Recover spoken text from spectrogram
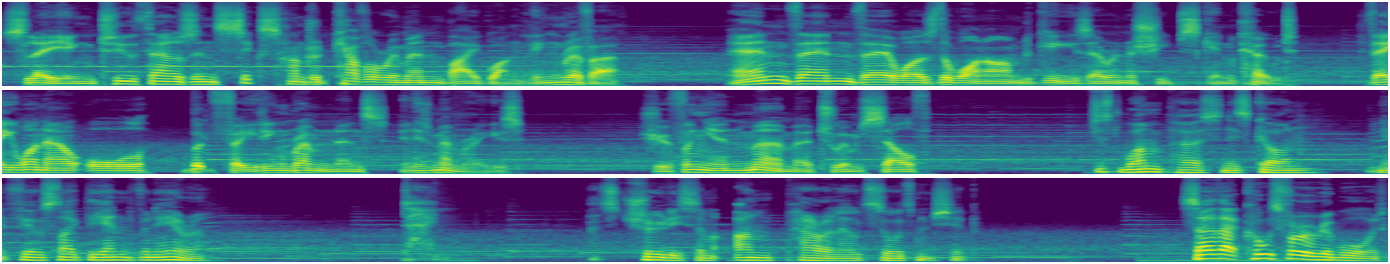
slaying 2,600 cavalrymen by Guangling River. And then there was the one armed geezer in a sheepskin coat. They were now all but fading remnants in his memories. Xu Fengnian murmured to himself, Just one person is gone, and it feels like the end of an era. Dang. That's truly some unparalleled swordsmanship. So that calls for a reward,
